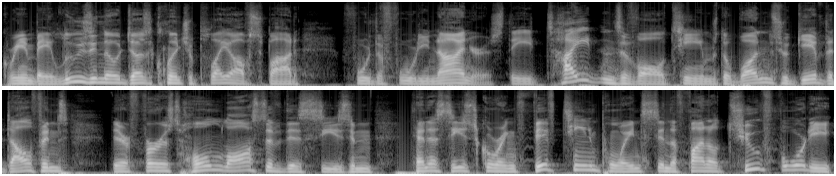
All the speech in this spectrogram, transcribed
Green Bay losing, though, does clinch a playoff spot for the 49ers. The Titans of all teams, the ones who give the Dolphins their first home loss of this season, Tennessee scoring 15 points in the final 240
